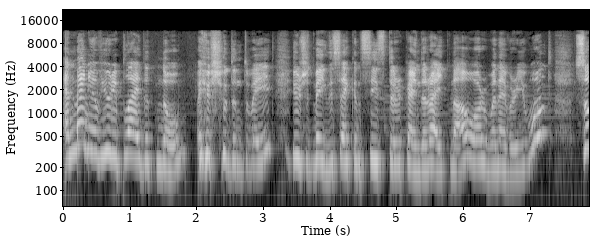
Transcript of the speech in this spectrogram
And many of you replied that no, you shouldn't wait, you should make the second sister kinda right now or whenever you want. So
